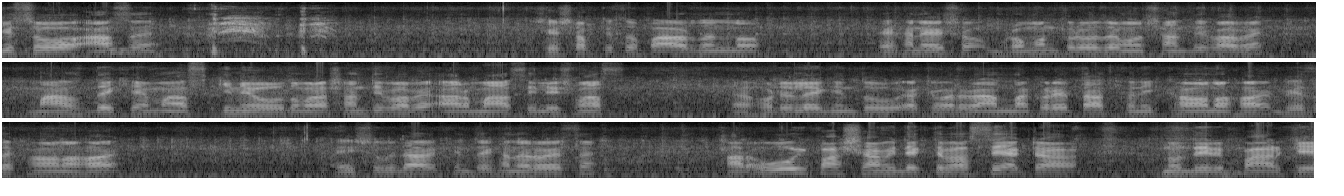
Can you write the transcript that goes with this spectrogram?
কিছু আছে। সেসব কিছু পাওয়ার জন্য এখানে এসো, ভ্রমণ করেও যেমন শান্তি পাবে, মাছ দেখে মাছ কিনেও তোমরা শান্তি পাবে, আর মাছ, ইলিশ মাছ হোটেলে কিন্তু একেবারে রান্না করে তাৎক্ষণিক খাওয়ানো হয়, ভেজে খাওয়ানো হয়। এই সুবিধা কিন্তু এখানে রয়েছে। আর ওই পাশে আমি দেখতে পাচ্ছি একটা নদীর পার্কে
